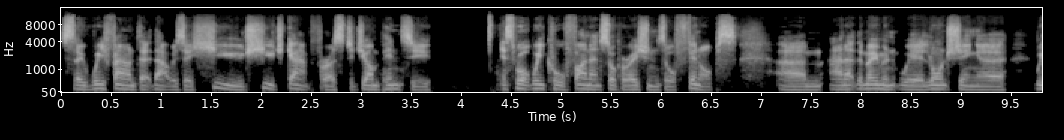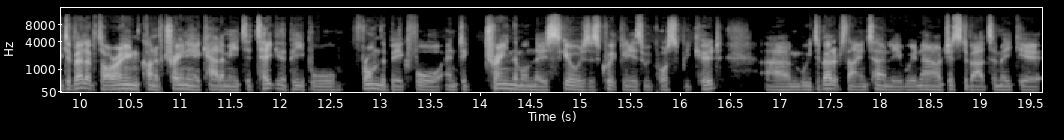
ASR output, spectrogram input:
So we found that that was a huge, huge gap for us to jump into it's what we call finance operations or FinOps. Um, and at the moment, we're launching a, we developed our own kind of training academy to take the people from the big four and to train them on those skills as quickly as we possibly could. Um, we developed that internally. We're now just about to make it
